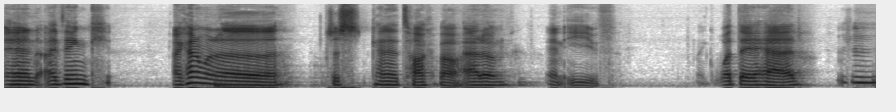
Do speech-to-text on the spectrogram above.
and I think I kind of want to just kind of talk about Adam and Eve, like what they had. hmm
